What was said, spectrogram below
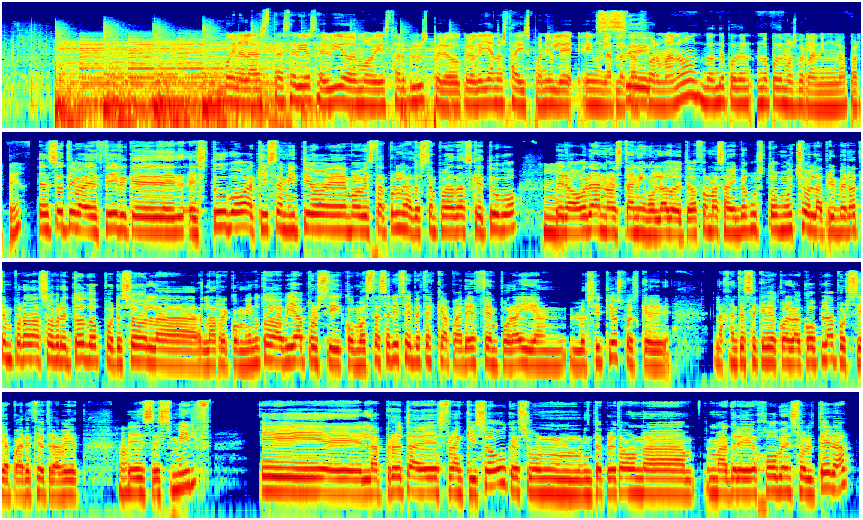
Bueno, la- esta serie se vio en Movistar Plus, pero creo que ya no está disponible en la Sí. plataforma, ¿no? ¿Dónde pode- no podemos verla en ninguna parte? Eso te iba a decir que estuvo, aquí se emitió en Movistar Plus las dos temporadas que tuvo, pero ahora no está en ningún lado. De todas formas, a mí me gustó mucho la primera temporada sobre todo, por eso la, la recomiendo todavía, por si como estas series hay veces que aparecen por ahí en los sitios, pues que la gente se quede con la copla por si aparece otra vez. Es Smilf. Eh, la prota es Frankie Shaw, que es un, interpreta a una madre joven soltera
